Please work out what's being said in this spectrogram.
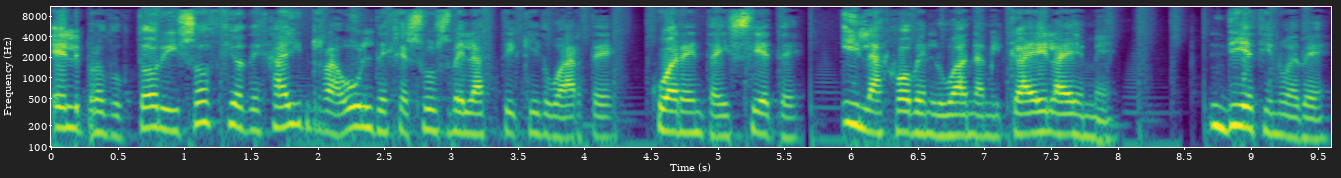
El productor y socio de Jaime Raúl de Jesús Velázquez Duarte, 47, y la joven Luana Micaela M. 19.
